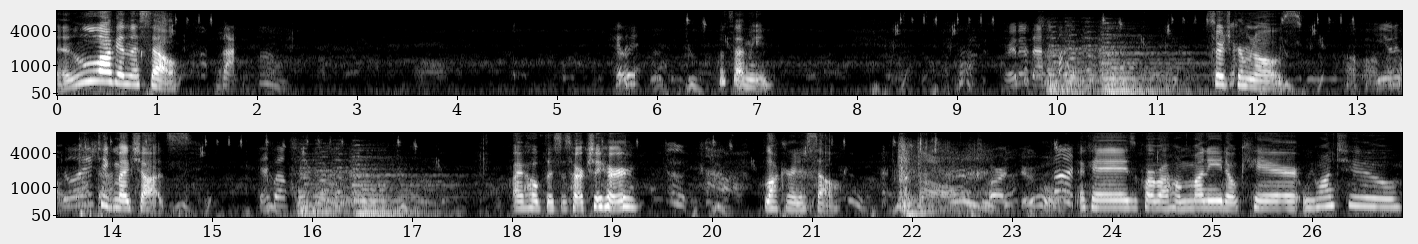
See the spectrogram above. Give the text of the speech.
And lock in the cell. Back. What's that mean? Where does that Search criminals. Take mug shots. I hope this is actually her. Lock her in a cell. Okay, support about home money, don't care. We want to...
